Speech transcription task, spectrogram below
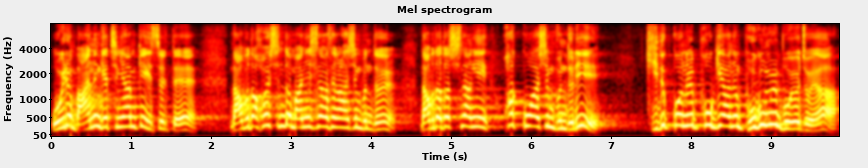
오히려 많은 계층이 함께 있을 때 나보다 훨씬 더 많이 신앙생활 하신 분들, 나보다 더 신앙이 확고하신 분들이 기득권을 포기하는 복음을 보여줘야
